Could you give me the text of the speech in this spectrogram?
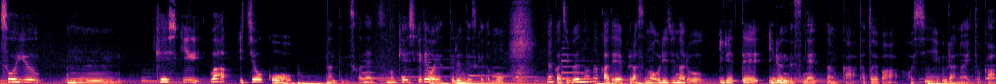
そういううん形式は一応こう何て言うんですかねその形式ではやってるんですけどもなんか自分の中でプラスのオリジナルを入れているんですね。なんか例えば星占いとか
